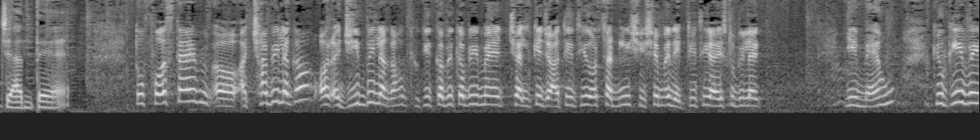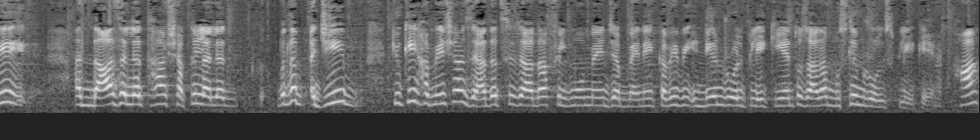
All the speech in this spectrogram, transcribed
जानते हैं। तो फ़र्स्ट टाइम अच्छा भी लगा और अजीब भी लगा, क्योंकि कभी कभी मैं चल के जाती थी और सडनली शीशे में देखती थी आई टू बी लाइक ये मैं हूँ? क्योंकि मेरी अंदाज अलग था, शक्ल अलग। मतलब अजीब, क्योंकि हमेशा ज़्यादा से ज़्यादा फ़िल्मों में जब मैंने कभी भी इंडियन रोल प्ले किए हैं तो ज़्यादा मुस्लिम रोल्स प्ले किए हैं। हाँ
